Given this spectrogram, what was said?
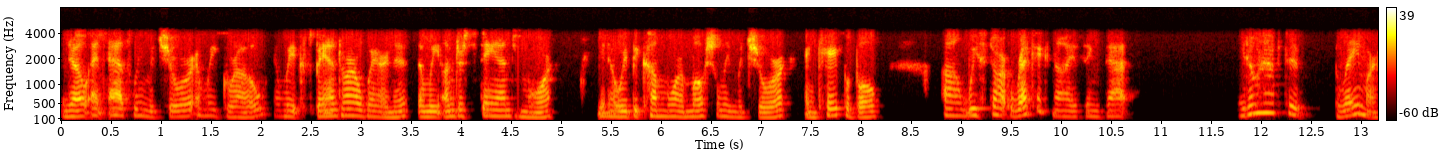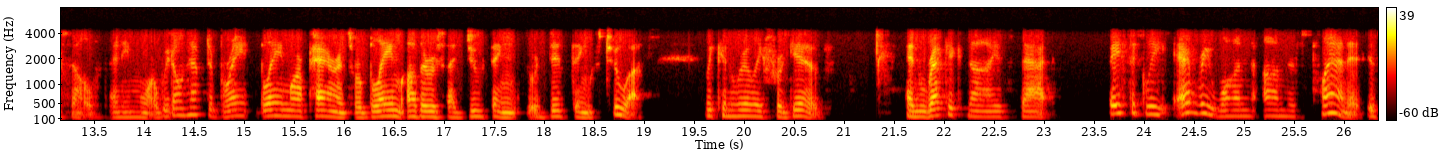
You know, and as we mature and we grow and we expand our awareness and we understand more, you know, we become more emotionally mature and capable, uh, we start recognizing that we don't have to blame ourselves anymore. We don't have to blame our parents or blame others that do things or did things to us. We can really forgive and recognize that basically everyone on this planet is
